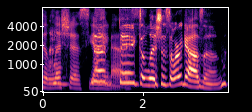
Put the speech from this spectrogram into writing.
delicious yumminess. big delicious orgasm.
